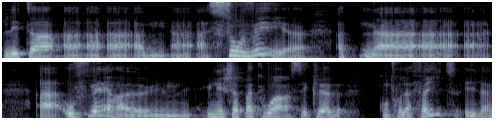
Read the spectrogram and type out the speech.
l'État a, sauvé, a, offert une, une, échappatoire à ces clubs contre la faillite, et la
